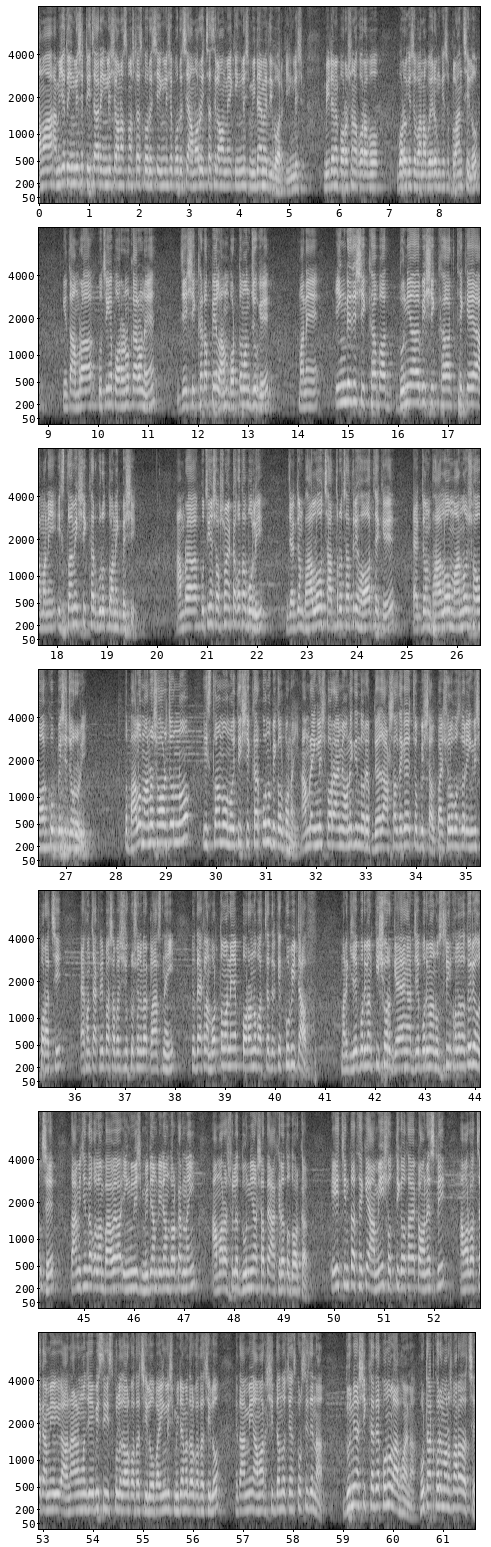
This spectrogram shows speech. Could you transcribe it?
আমার আমি যেহেতু ইংলিশের টিচার ইংলিশে অনার্স মাস্টার্স করেছি ইংলিশে পড়েছি, আমারও ইচ্ছা ছিল আমার মেয়েকে ইংলিশ মিডিয়ামে দিব আর কি ইংলিশ মিডিয়ামে পড়াশোনা করাবো, বড় কিছু বানাবো, এরকম কিছু প্ল্যান ছিল। কিন্তু আমরা কোচিংয়ে পড়ানোর কারণে যে শিক্ষাটা পেলাম বর্তমান যুগে মানে ইংরেজি শিক্ষা বা দুনিয়াবী শিক্ষার থেকে মানে ইসলামিক শিক্ষার গুরুত্ব অনেক বেশি। আমরা কোচিংয়ে সবসময় একটা কথা বলি যে, একজন ভালো ছাত্রছাত্রী হওয়া থেকে একজন ভালো মানুষ হওয়া খুব বেশি জরুরি। তো ভালো মানুষ হওয়ার জন্য ইসলাম ও নৈতিক শিক্ষার কোনো বিকল্প নাই। আমরা ইংলিশ পড়াই, আমি অনেক দিন ধরে দু হাজার আট সাল থেকে চব্বিশ সাল, প্রায় ষোলো বছর ধরে ইংলিশ পড়াচ্ছি। এখন চাকরির পাশাপাশি শুক্র শনিবার ক্লাস নেই। কিন্তু দেখলাম বর্তমানে পড়ানো বাচ্চাদেরকে খুবই টাফ মানে যে পরিমাণ কিশোর গ্যাং আর যে পরিমাণ উশৃঙ্খলতা তৈরি হচ্ছে তা আমি চিন্তা করলাম, বাবা ইংলিশ মিডিয়াম টিডিয়াম দরকার নাই, আমার আসলে দুনিয়ার সাথে আখেরা তো দরকার। এই চিন্তা থেকে আমি সত্যি কথা একটা অনেস্টলি আমার বাচ্চাকে আমি নারায়ণগঞ্জ এবিসি স্কুলে দেওয়ার কথা ছিল বা ইংলিশ মিডিয়ামে দেওয়ার কথা ছিল, কিন্তু আমি আমার সিদ্ধান্ত চেঞ্জ করছি যে না দুনিয়া শিক্ষা দেওয়া কোনো লাভ হয় না। হুটহাট করে মানুষ মারা যাচ্ছে।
